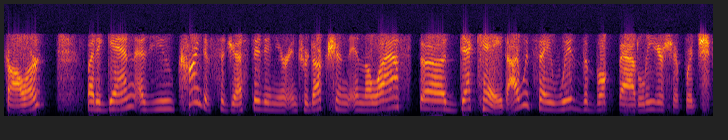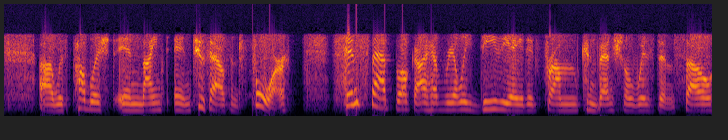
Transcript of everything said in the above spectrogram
scholar. But again, as you kind of suggested in your introduction, in the last uh, decade, I would say with the book Bad Leadership, which uh, was published in, in 2004, since that book, I have really deviated from conventional wisdom. So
